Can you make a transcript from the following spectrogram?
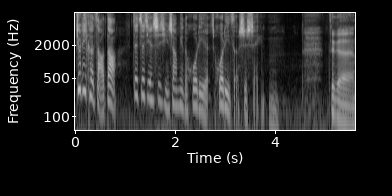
就立刻找到在这件事情上面的获利获利者是谁。嗯。这个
